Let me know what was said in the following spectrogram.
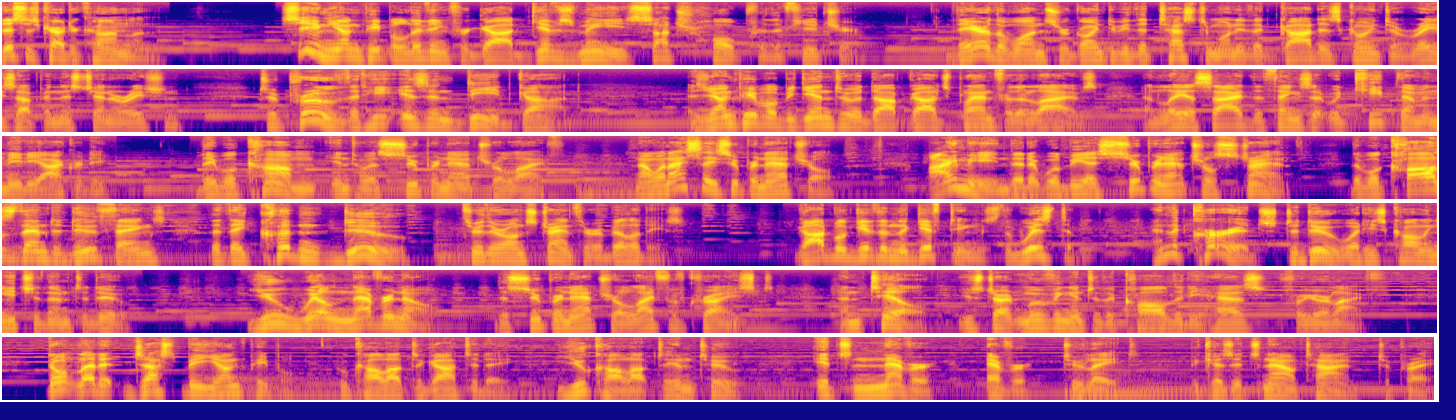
This is Carter Conlon. Seeing young people living for God gives me such hope for the future. They're the ones who are going to be the testimony that God is going to raise up in this generation to prove that He is indeed God. As young people begin to adopt God's plan for their lives and lay aside the things that would keep them in mediocrity, they will come into a supernatural life. Now, when I say supernatural, I mean that it will be a supernatural strength that will cause them to do things that they couldn't do through their own strength or abilities. God will give them the giftings, the wisdom, and the courage to do what He's calling each of them to do. You will never know the supernatural life of Christ until you start moving into the call that He has for your life. Don't let it just be young people who call out to God today. You call out to Him too. It's never, ever too late because it's now time to pray.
